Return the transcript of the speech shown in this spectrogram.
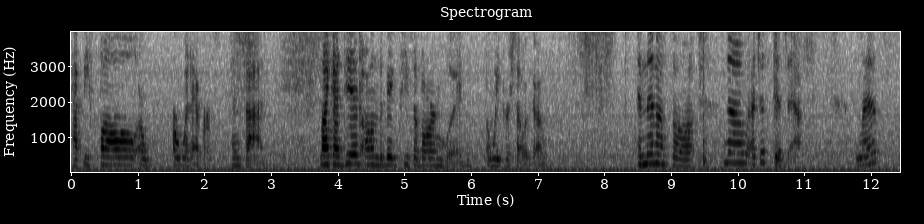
happy fall or, or whatever inside. Like I did on the big piece of barnwood a week or so ago. And then I thought, no, I just did that. Let's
